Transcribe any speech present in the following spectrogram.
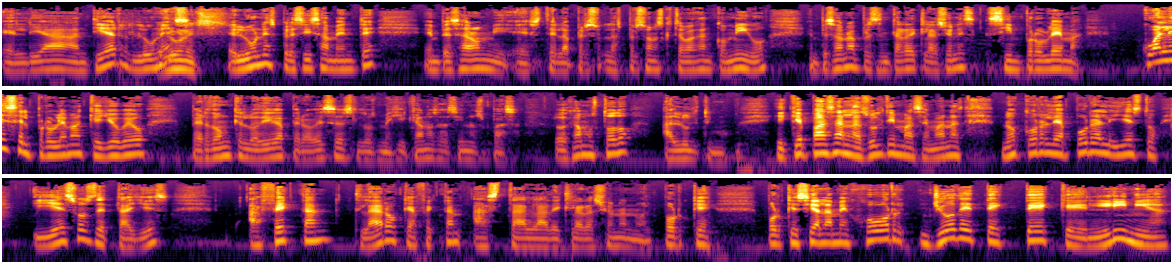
el día antier, lunes, El lunes. el lunes precisamente, empezaron mi- este, la perso- las personas que trabajan conmigo, empezaron a presentar declaraciones sin problema. ¿Cuál es el problema que yo veo? Perdón que lo diga, pero a veces los mexicanos así nos pasa. Lo dejamos todo al último. ¿Y qué pasa en las últimas semanas? No, córrele, apúrale y esto. Y esos detalles afectan, claro que afectan hasta la declaración anual. ¿Por qué? Porque si a lo mejor yo detecté que en línea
